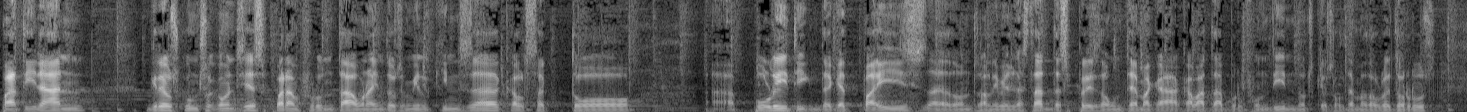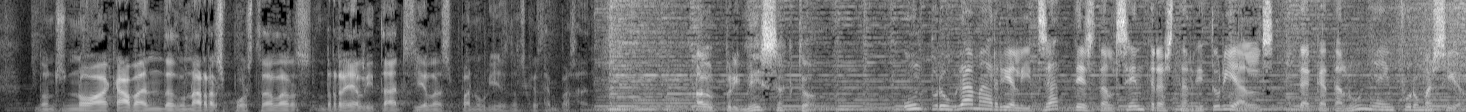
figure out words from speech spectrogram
patiran greus conseqüències per enfrontar un any 2015 que el sector polític d'aquest país eh, doncs, a nivell d'estat, després d'un tema que ha acabat aprofundint, doncs, que és el tema del veto rus, doncs, no acaben de donar resposta a les realitats i a les penúries doncs, que estem passant. El primer sector. Un programa realitzat des dels centres territorials de Catalunya Informació.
